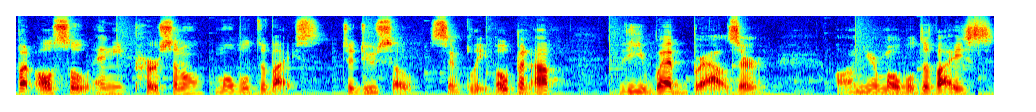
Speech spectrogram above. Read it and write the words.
but also any personal mobile device. To do so, simply open up the web browser on your mobile device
